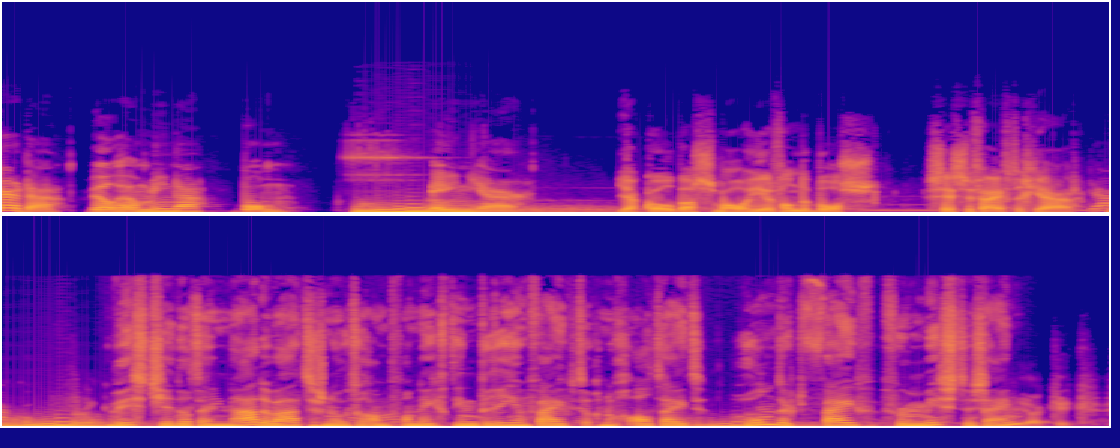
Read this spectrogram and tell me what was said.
Gerda Wilhelmina Bom, 1 jaar. Jacobus Smalheer van de Bos, 56 jaar. Wist je dat er na de watersnoodramp van 1953 nog altijd 105 vermisten zijn? Ja, kijk.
